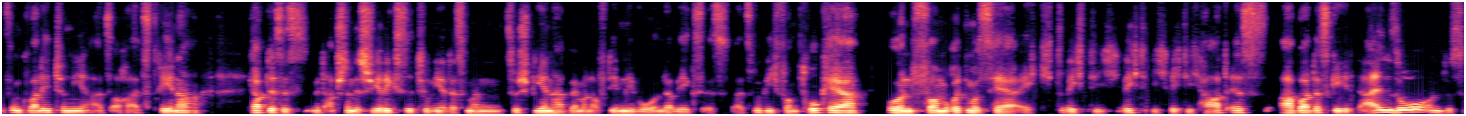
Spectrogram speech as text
so ein Quali-Turnier als auch als Trainer. Ich glaube, das ist mit Abstand das schwierigste Turnier, das man zu spielen hat, wenn man auf dem Niveau unterwegs ist, weil es wirklich vom Druck her und vom Rhythmus her echt richtig, richtig, richtig hart ist. Aber das geht allen so und das,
